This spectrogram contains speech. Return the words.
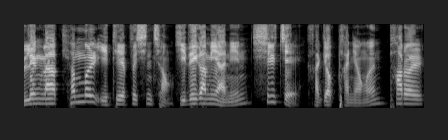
블랙락 현물 ETF 신청 기대감이 아닌 실제 가격 반영은 8월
